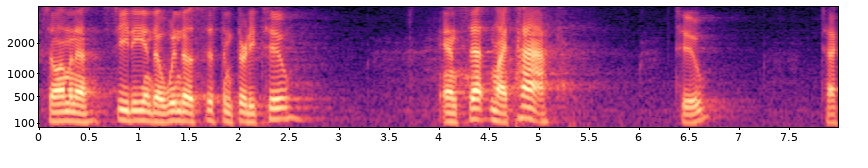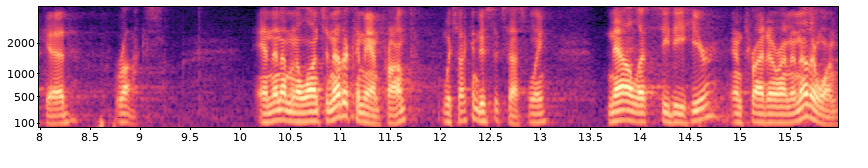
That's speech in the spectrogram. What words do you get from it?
So I'm going to CD into Windows System 32 and set my path to TechEd rocks. And then I'm going to launch another command prompt, which I can do successfully. Now let's CD here and try to run another one.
